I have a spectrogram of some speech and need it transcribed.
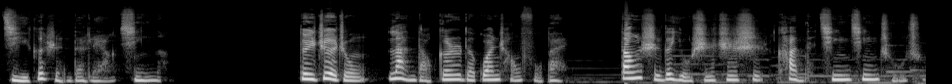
几个人的良心呢？对这种烂到根儿的官场腐败，当时的有识之士看得清清楚楚。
